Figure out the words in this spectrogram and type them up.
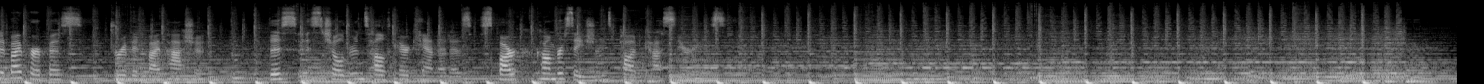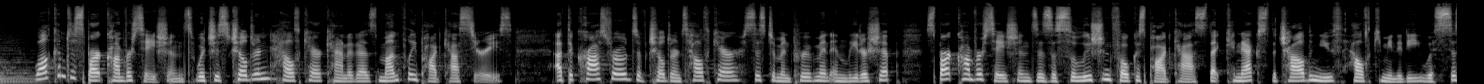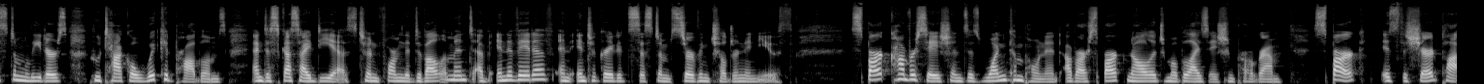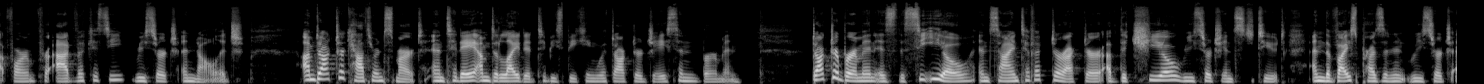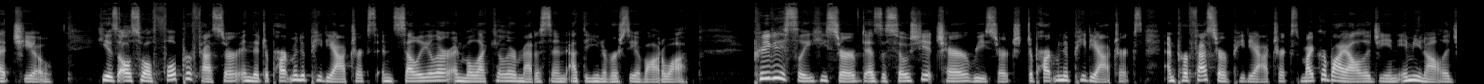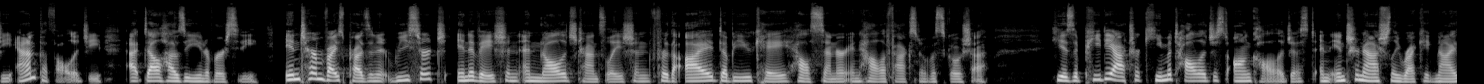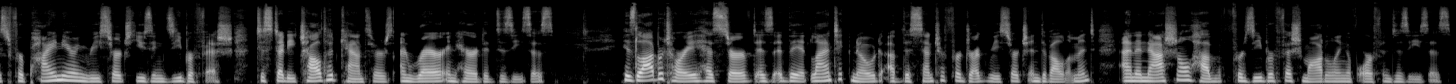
Connected by purpose, driven by passion. This is Children's Healthcare Canada's Spark Conversations podcast series. Welcome to Spark Conversations, which is Children Healthcare Canada's monthly podcast series. At the crossroads of children's healthcare, system improvement, and leadership, Spark Conversations is a solution focused podcast that connects the child and youth health community with system leaders who tackle wicked problems and discuss ideas to inform the development of innovative and integrated systems serving children and youth. Spark Conversations is one component of our Spark Knowledge Mobilization Program. Spark is the shared platform for advocacy, research, and knowledge. I'm Dr. Catherine Smart, and today I'm delighted to be speaking with Dr. Jason Berman. Dr. Berman is the CEO and scientific director of the CHEO Research Institute and the vice president research at CHEO. He is also a full professor in the Department of Pediatrics and Cellular and Molecular Medicine at the University of Ottawa. Previously, he served as Associate Chair Research, Department of Pediatrics, and Professor of Pediatrics, Microbiology and Immunology and Pathology at Dalhousie University. Interim Vice President, Research, Innovation, and Knowledge Translation for the IWK Health Centre in Halifax, Nova Scotia. He is a pediatric hematologist oncologist and internationally recognized for pioneering research using zebrafish to study childhood cancers and rare inherited diseases. His laboratory has served as the Atlantic node of the Center for Drug Research and Development and a national hub for zebrafish modeling of orphan diseases.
